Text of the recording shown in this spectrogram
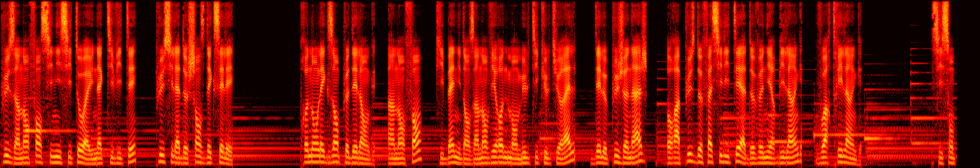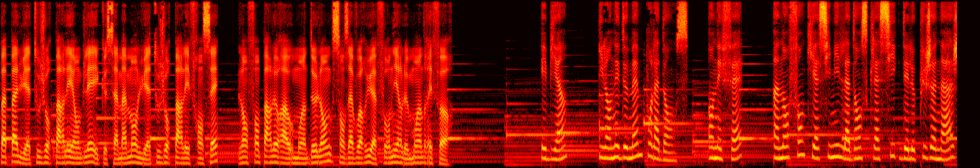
Plus un enfant s'initie tôt à une activité, plus il a de chances d'exceller. Prenons l'exemple des langues. Un enfant, qui baigne dans un environnement multiculturel, dès le plus jeune âge, aura plus de facilité à devenir bilingue, voire trilingue. Si son papa lui a toujours parlé anglais et que sa maman lui a toujours parlé français, l'enfant parlera au moins deux langues sans avoir eu à fournir le moindre effort. Eh bien, il en est de même pour la danse. En effet, un enfant qui assimile la danse classique dès le plus jeune âge,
